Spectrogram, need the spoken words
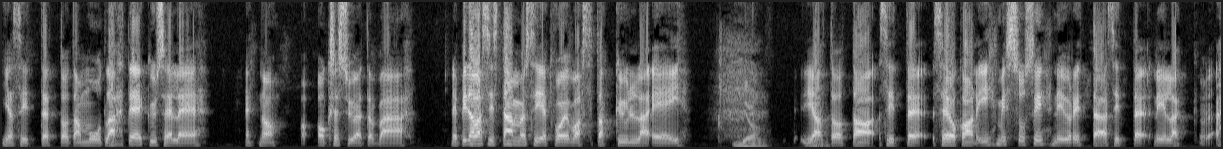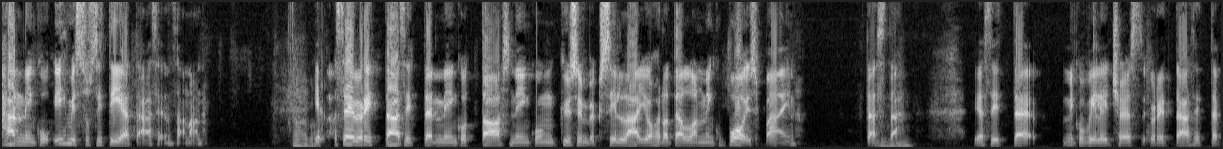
ja sitten tota, muut lähtee kyselee, että no, onko se syötävää. Ne pitää olla siis tämmöisiä, että voi vastata kyllä, ei. Joo. Ja tota, sitten se, joka on ihmissusi, niin yrittää sitten niillä, hän niin kuin, ihmissusi tietää sen sanan. Aivan. Ja se yrittää sitten niin kuin, taas niin kuin, kysymyksillään johdatella niin kuin, poispäin tästä. Mm-hmm. Ja sitten niin kuin villagers yrittää sitten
